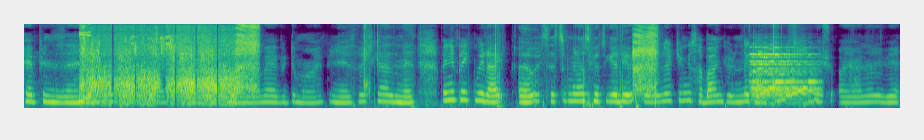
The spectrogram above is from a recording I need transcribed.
Hepinize ve videoma hepiniz hoş geldiniz. Ben İpek Miray. Ee, sesim biraz kötü geliyor olabilir çünkü sabahın köründe kalktım. Ve şu ayarları bir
